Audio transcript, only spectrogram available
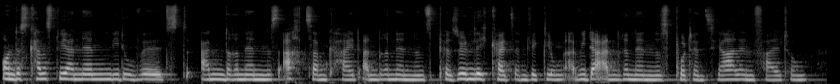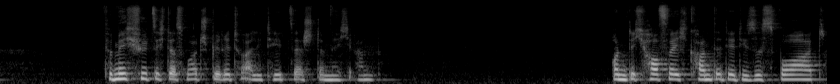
und das kannst du ja nennen, wie du willst. Andere nennen es Achtsamkeit, andere nennen es Persönlichkeitsentwicklung, wieder andere nennen es Potenzialentfaltung. Für mich fühlt sich das Wort Spiritualität sehr stimmig an. Und ich hoffe, ich konnte dir dieses Wort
